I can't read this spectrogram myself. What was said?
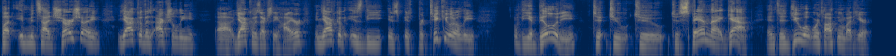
But in Mitzad Sharshay, Yaakov is actually uh, Yaakov is actually higher, and Yaakov is the is is particularly the ability to to to to span that gap and to do what we're talking about here.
